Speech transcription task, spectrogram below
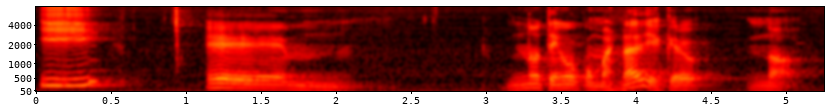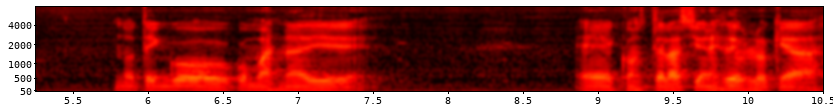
Y... Eh, no tengo con más nadie, creo. No, no tengo con más nadie eh, constelaciones desbloqueadas.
